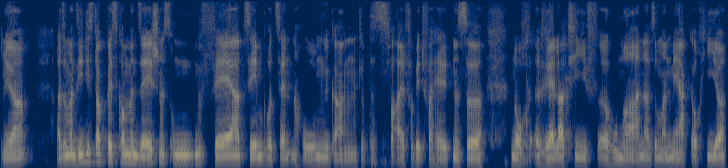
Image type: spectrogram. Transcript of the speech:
Ja, also man sieht, die Stock-Based Compensation ist ungefähr zehn Prozent nach oben gegangen. Ich glaube, das ist für Alphabet-Verhältnisse noch relativ äh, human. Also man merkt auch hier,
